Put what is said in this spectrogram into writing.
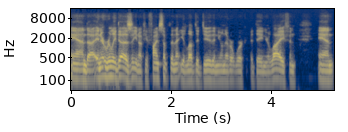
And, uh, and it really does. You know, if you find something that you love to do, then you'll never work a day in your life. And, and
